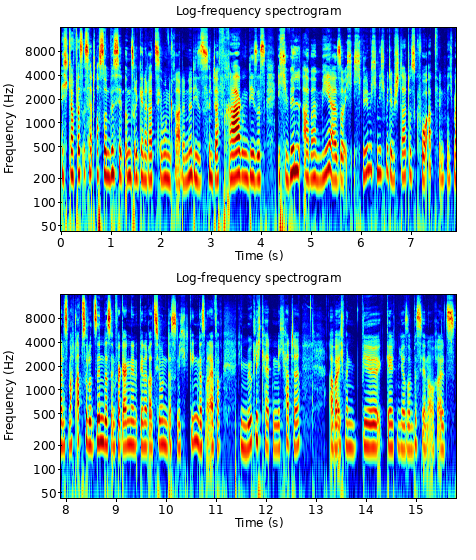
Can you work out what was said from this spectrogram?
Ich glaube, das ist halt auch so ein bisschen unsere Generation gerade, ne? Dieses Hinterfragen, dieses Ich will aber mehr. Also ich, ich will mich nicht mit dem Status quo abfinden. Ich meine, es macht absolut Sinn, dass in vergangenen Generationen das nicht ging, dass man einfach die Möglichkeiten nicht hatte. Aber ich meine, wir gelten ja so ein bisschen auch als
